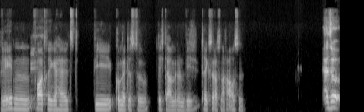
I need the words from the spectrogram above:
Reden, Vorträge hältst, wie committest du dich damit und wie trägst du das nach außen? Also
